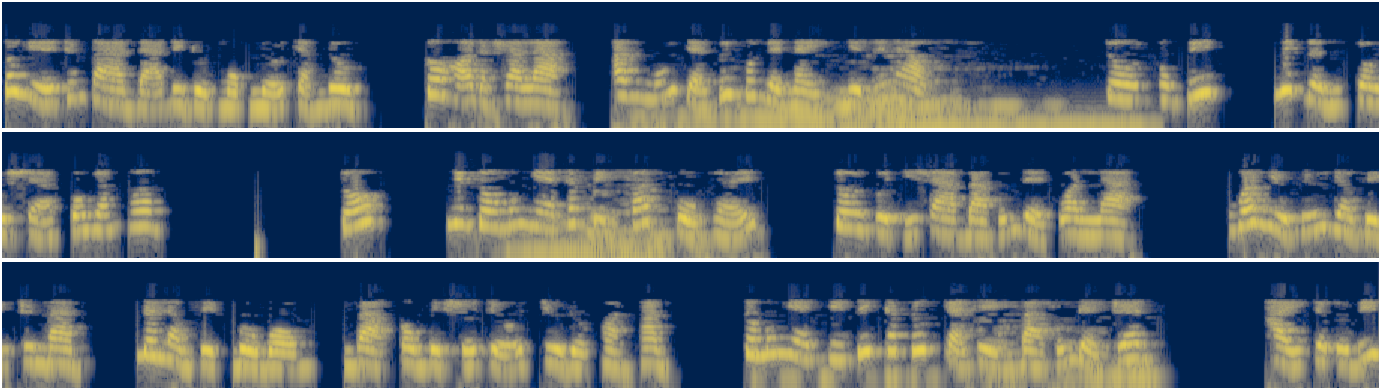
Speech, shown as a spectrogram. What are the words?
có nghĩa chúng ta đã đi được một nửa chặng đường. Câu hỏi đặt ra là, anh muốn giải quyết vấn đề này như thế nào? Tôi không biết, nhất định tôi sẽ cố gắng hơn. Tốt, nhưng tôi muốn nghe các biện pháp cụ thể. Tôi vừa chỉ ra ba vấn đề của anh là quá nhiều phiếu giao việc trên bàn, nên làm việc bừa bộn và công việc sửa chữa chưa được hoàn thành. Tôi muốn nghe chi tiết cách thức cải thiện ba vấn đề trên. Hãy cho tôi biết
